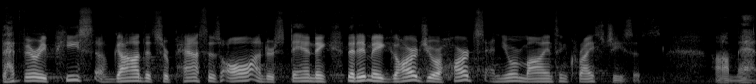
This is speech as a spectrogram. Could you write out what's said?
that very peace of God that surpasses all understanding, that it may guard your hearts and your minds in Christ Jesus. Amen.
